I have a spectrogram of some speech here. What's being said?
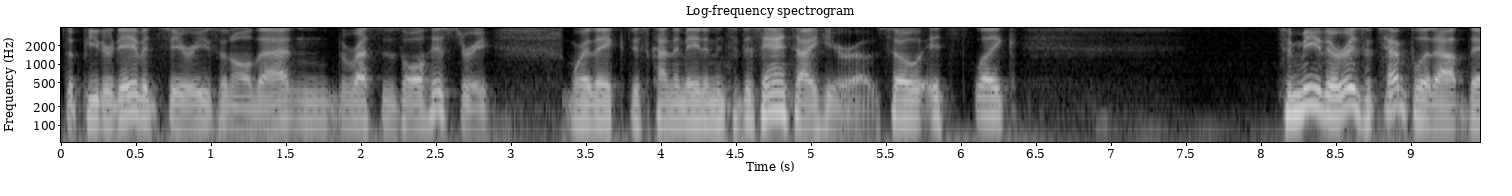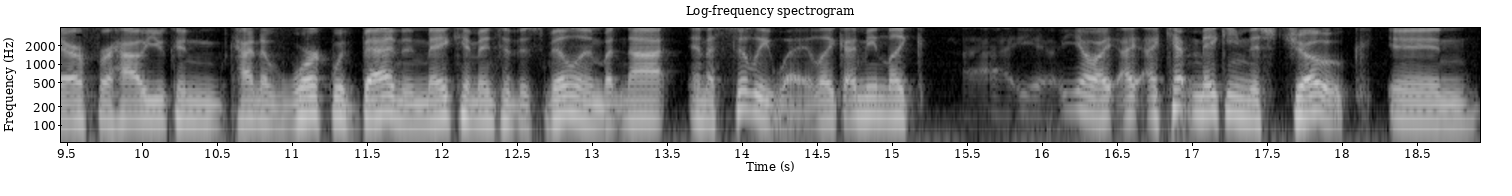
the Peter David series and all that. And the rest is all history, where they just kind of made him into this anti hero. So it's like, to me, there is a template out there for how you can kind of work with Ben and make him into this villain, but not in a silly way. Like, I mean, like, you know, I, I kept making this joke in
